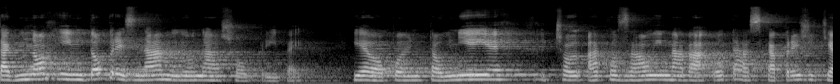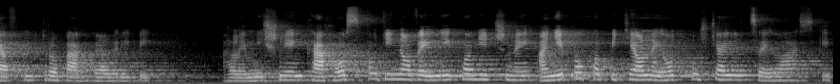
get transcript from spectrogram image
tak mnohým dobre známy Jonášov príbeh. Jeho pointou nie je čo ako zaujímavá otázka prežitia v útrobách veľryby, ale myšlienka hospodinovej, nekonečnej a nepochopiteľnej odpúšťajúcej lásky.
